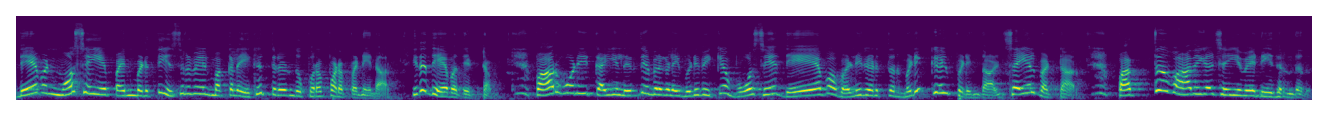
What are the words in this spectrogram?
தேவன் மோசையை பயன்படுத்தி இஸ்ரேல் மக்களை எகிப்திலிருந்து புறப்பட பண்ணினார். இது தேவதிட்டம். பார்வோனின் கையில் இருந்து இவர்களை விடுவிக்க மோசே தேவ வழிநடத்தும்படி கீழ்ப்பிடிந்தான் செயல்பட்டார். பத்து வாதிகள் செய்ய வேண்டியதிருந்தது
